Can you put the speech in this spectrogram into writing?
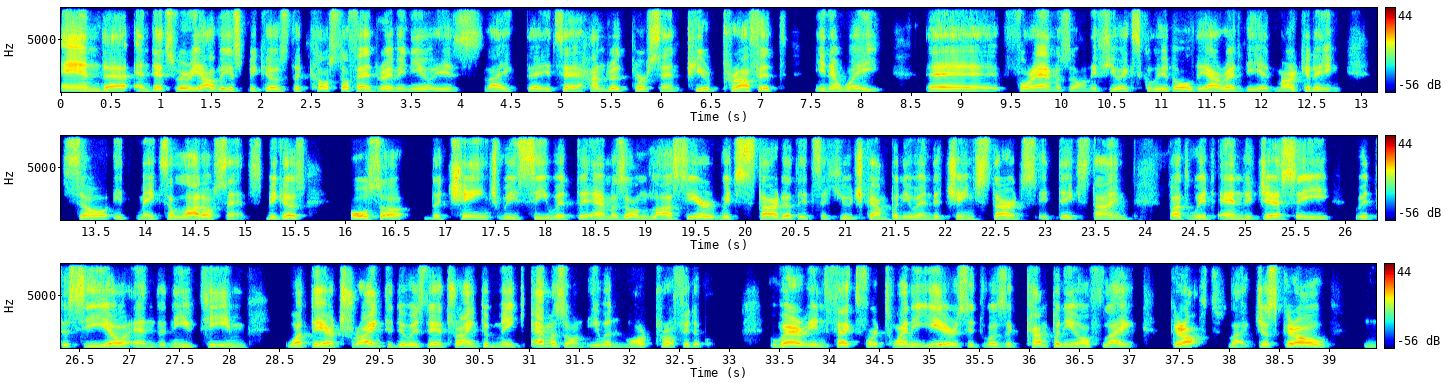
And uh, and that's very obvious because the cost of ad revenue is like the, it's a hundred percent pure profit in a way uh, for Amazon if you exclude all the R and D and marketing. So it makes a lot of sense because also the change we see with the amazon last year which started it's a huge company. When the change starts it takes time. But with andy jassy with the ceo and the new team what they are trying to do is they're trying to make amazon even more profitable. Where in fact for 20 years it was a company of like growth like just grow.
